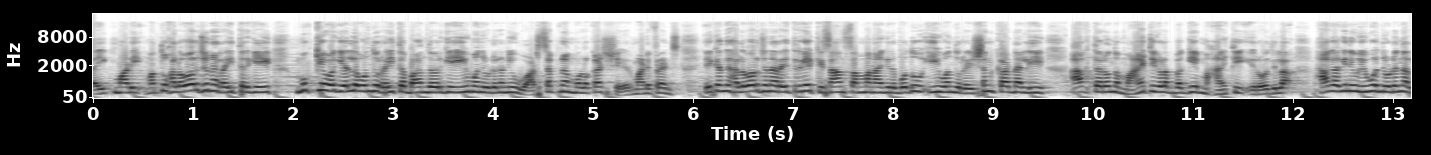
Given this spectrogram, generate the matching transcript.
ಲೈಕ್ ಮಾಡಿ ಮತ್ತು ಹಲವಾರು ಜನ ರೈತರಿಗೆ ಮುಖ್ಯವಾಗಿ ಎಲ್ಲ ಒಂದು ರೈತ ಬಾಂಧವರಿಗೆ ಈ ಒಂದು ವಿಡಿಯೋನ ನೀವು ವಾಟ್ಸಪ್ನ ಮೂಲಕ ಶೇರ್ ಮಾಡಿ ಫ್ರೆಂಡ್ಸ್ ಏಕೆಂದರೆ ಹಲವಾರು ಜನ ರೈತರಿಗೆ ಕಿಸಾನ್ ಸಮ್ಮಾನ್ ಆಗಿರ್ಬೋದು ಈ ಒಂದು ರೇಷನ್ ಕಾರ್ಡ್ನಲ್ಲಿ ಆಗ್ತಾ ಇರೋ ಒಂದು ಮಾಹಿತಿಗಳ ಬಗ್ಗೆ ಮಾಹಿತಿ ಇರೋದಿಲ್ಲ. ಹಾಗಾಗಿ ನೀವು ಈ ಒಂದು ವಿಡಿಯೋನ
